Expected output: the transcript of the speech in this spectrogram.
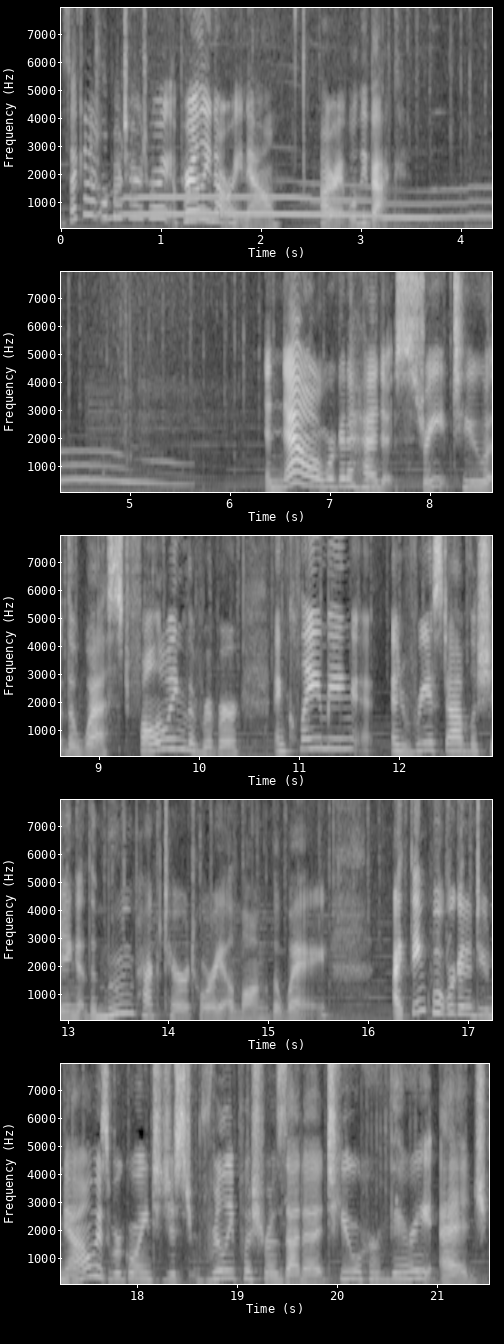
Is that gonna help our territory? Apparently not right now. Alright, we'll be back. And now we're going to head straight to the west, following the river and claiming and reestablishing the Moonpack territory along the way. I think what we're going to do now is we're going to just really push Rosetta to her very edge,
